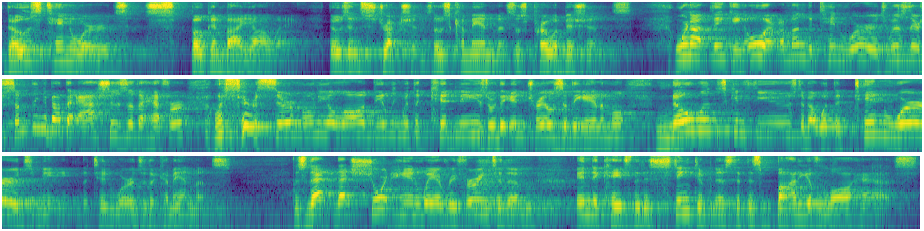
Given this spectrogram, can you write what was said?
Those ten words spoken by Yahweh those instructions, those commandments, those prohibitions. We're not thinking, oh, among the ten words, was there something about the ashes of the heifer? Was there a ceremonial law dealing with the kidneys or the entrails of the animal? No one's confused about what the ten words mean. The ten words are the commandments. And so that, that shorthand way of referring to them indicates the distinctiveness that this body of law has.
